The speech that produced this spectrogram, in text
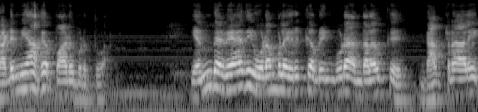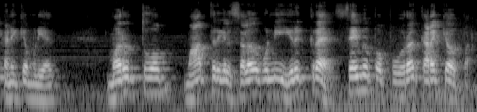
கடுமையாக பாடுபடுத்துவார். எந்த வியாதி உடம்புல இருக்குது அப்படின்னு கூட அந்த அளவுக்கு டாக்டராலே கணிக்க முடியாது. மருத்துவம் மாத்திரைகள் செலவு பண்ணி இருக்கிற சேமிப்பை பூரா கரைக்க வைப்பார்.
